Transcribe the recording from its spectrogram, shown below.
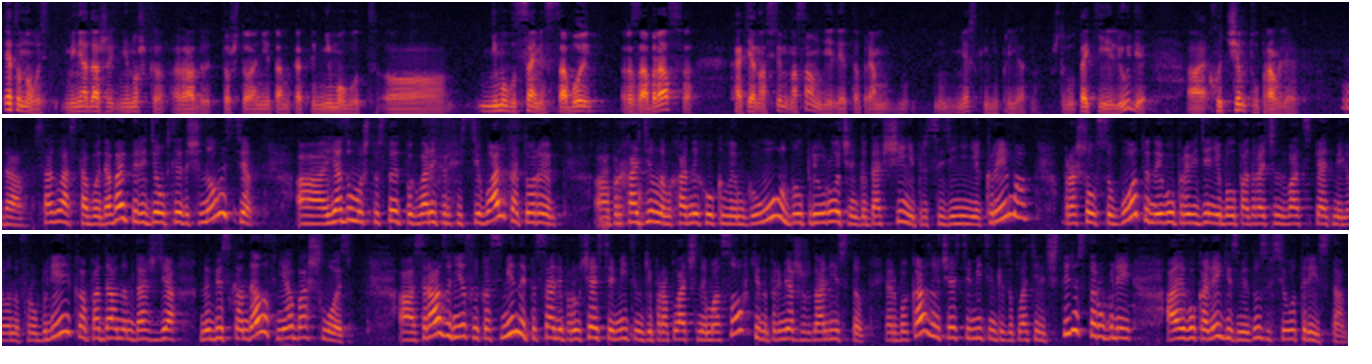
эта новость меня даже немножко радует, то, что они там как-то не могут, э, не могут сами с собой разобраться, хотя на, всем, на самом деле это прям ну, мерзко и неприятно, что вот такие люди э, хоть чем-то управляют. Да, согласна с тобой. Давай перейдем к следующей новости. А, я думаю, что стоит поговорить про фестиваль, который проходил на выходных около МГУ. Он был приурочен к годовщине присоединения Крыма. Прошел в субботу. На его проведение было потрачено 25 миллионов рублей, по данным «Дождя», но без скандалов не обошлось. А, сразу несколько СМИ написали про участие в митинге проплаченной массовки. Например, журналисту РБК за участие в митинге заплатили 400 рублей, а его коллеги из «Медузы» всего 300.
